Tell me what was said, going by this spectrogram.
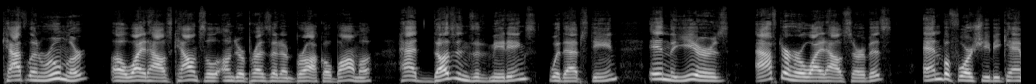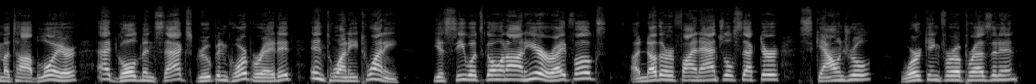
Kathleen Ruemmler, a White House counsel under President Barack Obama, had dozens of meetings with Epstein in the years after her White House service and before she became a top lawyer at Goldman Sachs Group Incorporated in 2020. You see what's going on here, right, folks? Another financial sector scoundrel working for a president,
